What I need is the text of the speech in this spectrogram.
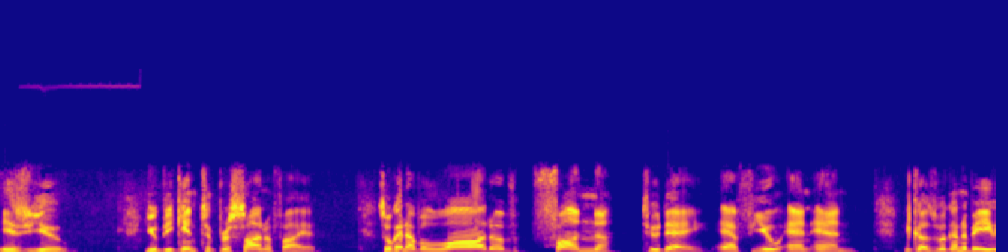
is you. You begin to personify it. So we're going to have a lot of fun today, F U N N, because we're going to be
